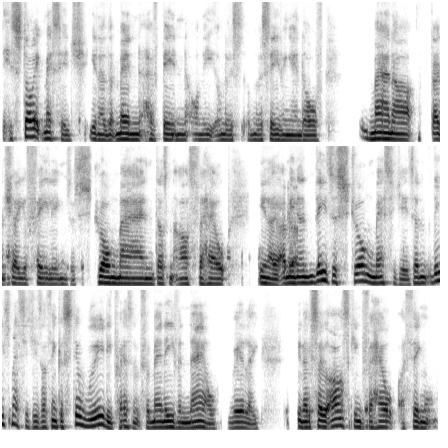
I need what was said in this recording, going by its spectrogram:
historic message, you know, that men have been on the on the on the receiving end of man up, don't show your feelings, a strong man doesn't ask for help. You know, I mean, yeah, and these are strong messages, and these messages I think are still really present for men even now, really. You know, so asking for help, I think,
